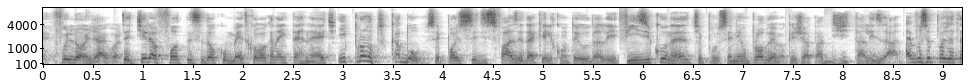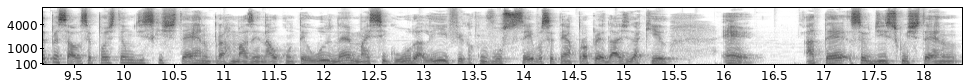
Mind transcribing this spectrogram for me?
Fui longe agora. Você tira a foto desse documento, coloca na internet e pronto, acabou. Você pode se desfazer daquele conteúdo ali físico, né? Tipo, sem nenhum problema, que já está digitalizado. Aí você pode até pensar, você pode ter um disco externo para armazenar o conteúdo, né? Mais seguro ali, fica com você, você tem a propriedade daquilo. É, até seu disco externo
